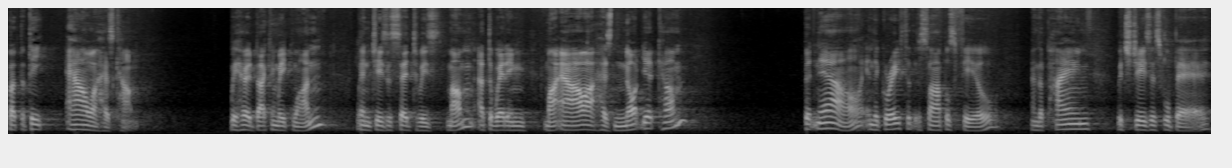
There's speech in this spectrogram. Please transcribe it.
but that the hour has come. We heard back in week one when Jesus said to his mum at the wedding, My hour has not yet come. But now, in the grief that the disciples feel and the pain which Jesus will bear,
